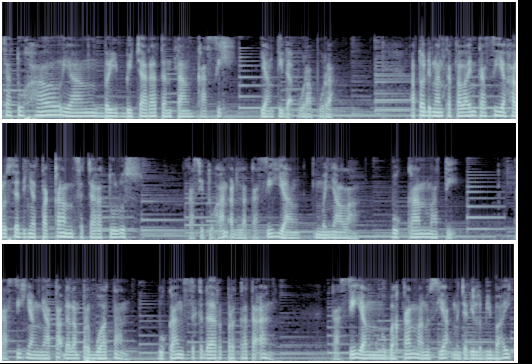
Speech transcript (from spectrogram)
satu hal yang berbicara tentang kasih yang tidak pura-pura. Atau dengan kata lain kasih yang harusnya dinyatakan secara tulus. Kasih Tuhan adalah kasih yang menyala bukan mati. Kasih yang nyata dalam perbuatan bukan sekedar perkataan kasih yang mengubahkan manusia menjadi lebih baik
